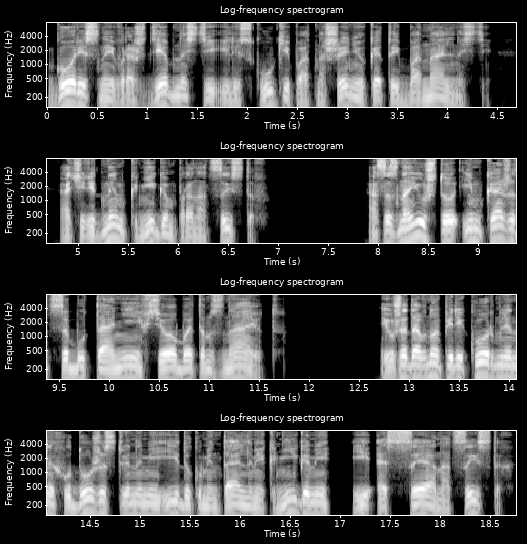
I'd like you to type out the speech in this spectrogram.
горестной враждебности или скуки по отношению к этой банальности, очередным книгам про нацистов. Осознаю, что им кажется, будто они все об этом знают, и уже давно перекормлены художественными и документальными книгами и эссе о нацистах,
